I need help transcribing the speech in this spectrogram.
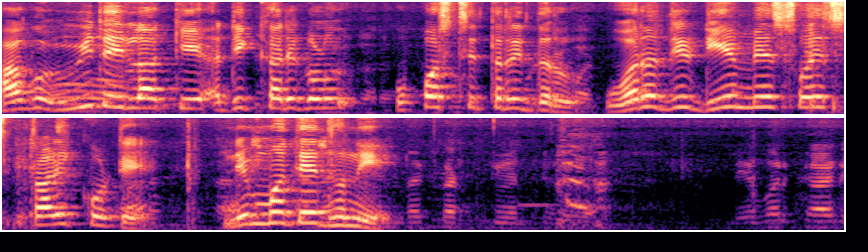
ಹಾಗೂ ವಿವಿಧ ಇಲಾಖೆ ಅಧಿಕಾರಿಗಳು ಉಪಸ್ಥಿತರಿದ್ದರು. ವರದಿ ಡಿಎಂಎಸ್ ವೈಸ್ ತಾಳಿಕೋಟೆ. ನಿಮ್ಮದೇ ಧ್ವನಿ. ಕಾರ್ಡ್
